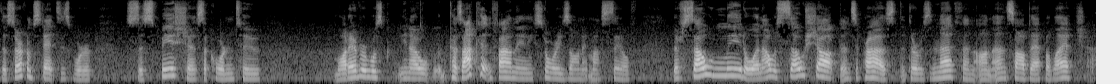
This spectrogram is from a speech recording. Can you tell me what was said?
the circumstances were suspicious according to whatever was you know because I couldn't find any stories on it myself. There's so little, and I was so shocked and surprised that there was nothing on Unsolved Appalachia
